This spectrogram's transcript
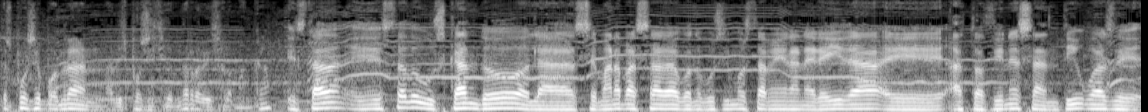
después se pondrán a disposición de Radio Salamanca. Está, he estado buscando la semana pasada, cuando pusimos también a Nereida, eh, actuaciones antiguas. de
